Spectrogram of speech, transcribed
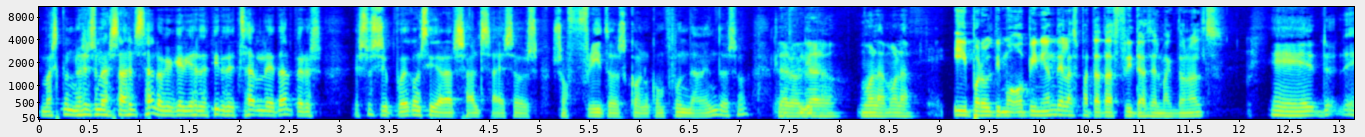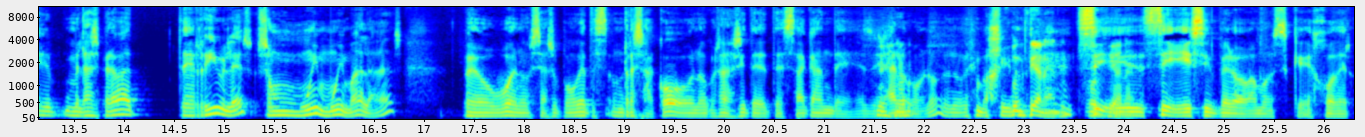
más que no es una salsa, lo que querías decir de echarle tal, pero es- eso se puede considerar salsa, esos sofritos con, con fundamento, eso. Claro, claro. Mola, mola. Y por último, opinión de las patatas fritas del McDonald's. Eh, eh, me las esperaba terribles, son muy, muy malas. Pero bueno, o sea, supongo que te- un resacón o cosas así te, te sacan de, de algo, ¿no? No me imagino. Funcionan. Sí, Funcionan. sí, sí, pero vamos, que joder,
